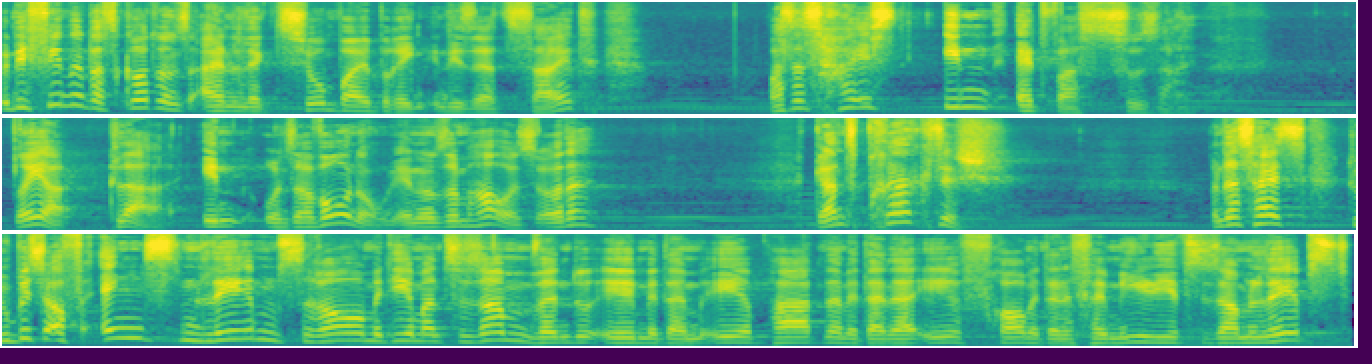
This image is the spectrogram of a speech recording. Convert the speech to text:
Und ich finde, dass Gott uns eine Lektion beibringt in dieser Zeit, was es heißt, in etwas zu sein. Naja, klar, in unserer Wohnung, in unserem Haus, oder? Ganz praktisch. Und das heißt, du bist auf engstem Lebensraum mit jemandem zusammen, wenn du eben mit deinem Ehepartner, mit deiner Ehefrau, mit deiner Familie zusammen lebst.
